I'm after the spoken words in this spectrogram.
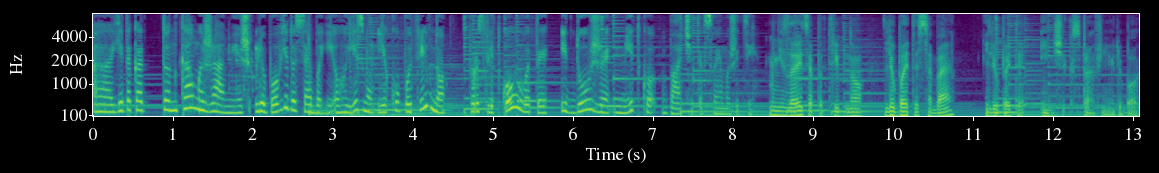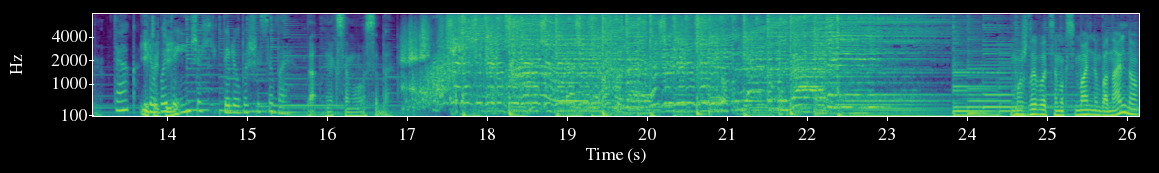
е, є така тонка межа між любов'ю до себе і егоїзмом, яку потрібно прослідковувати і дуже мітко бачити в своєму житті. Мені здається, потрібно любити себе і любити інших справжньою любов'ю. Так, І любити тоді? інших, як ти любиш і себе. Так, як самого себе. Можливо, це максимально банально,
